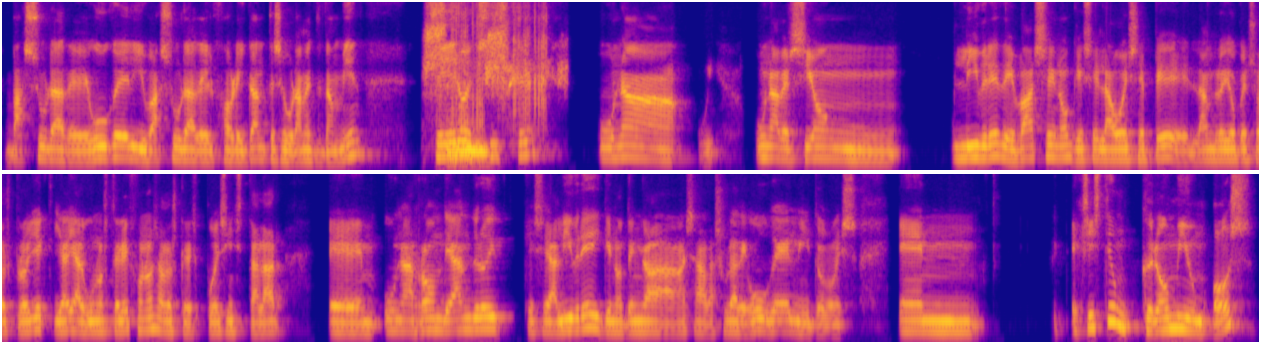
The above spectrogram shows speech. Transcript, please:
basura de Google y basura del fabricante seguramente también. Pero existe una, una versión libre de base, ¿no? Que es el AOSP, el Android Open Source Project, y hay algunos teléfonos a los que les puedes instalar em, una ROM de Android que sea libre y que no tenga esa basura de Google ni todo eso. ¿Existe un Chromium OS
